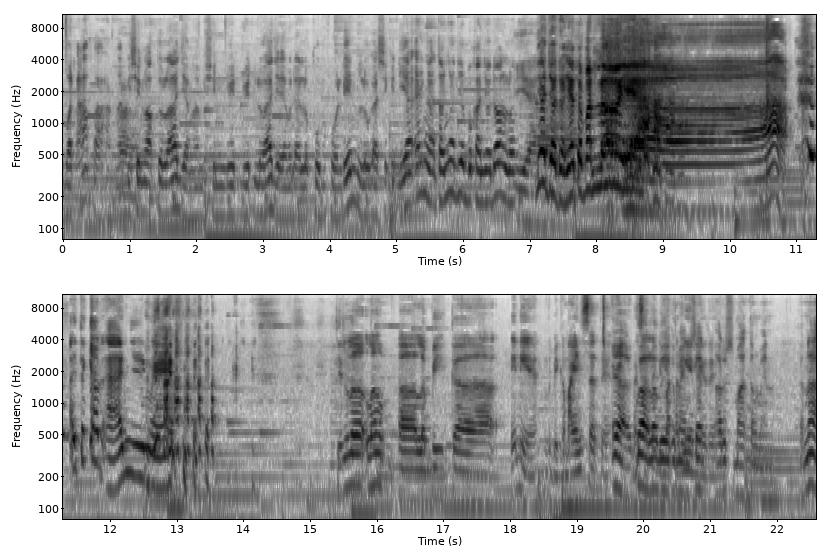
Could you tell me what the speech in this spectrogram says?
Buat apa? Ngabisin waktu lu aja, ngabisin duit-duit lu aja yang udah lu kumpulin, lu kasih ke dia. Eh nggak taunya dia bukan jodoh lu. Iya. Dia jodohnya teman lo ya. Ah. Itu kan anjing, men. Jadi lo lo uh, lebih ke ini ya, lebih ke mindset ya. Ya, gua lebih ke mindset gitu ya. harus mateng men. Karena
